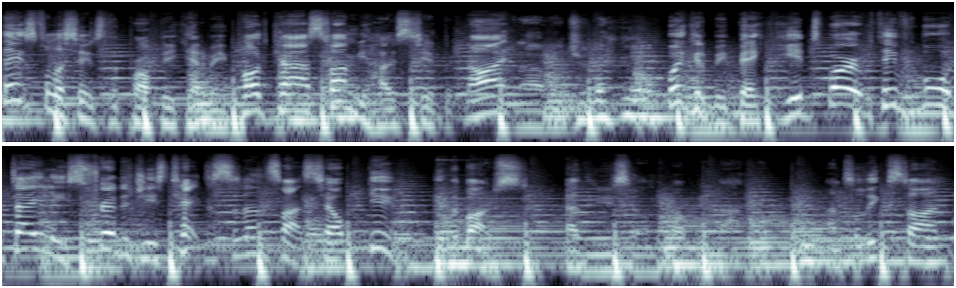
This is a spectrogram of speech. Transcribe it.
Thanks for listening to the Property Academy podcast. I'm your host, Ed McKnight. Would you like to- We're going to be back again tomorrow with even more daily strategies, tactics, and insights to help you get the most out of the New Zealand property market. Until next time,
